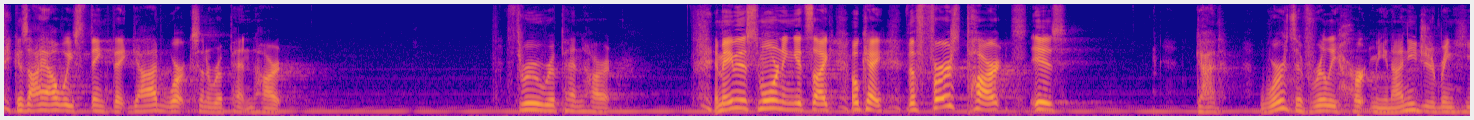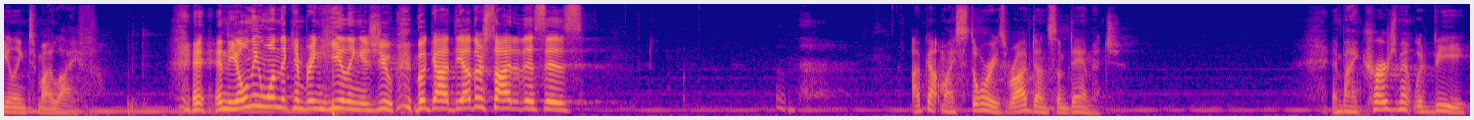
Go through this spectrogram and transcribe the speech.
Because I always think that God works in a repentant heart, through repentant heart. And maybe this morning it's like, okay, the first part is God, words have really hurt me, and I need you to bring healing to my life. And, and the only one that can bring healing is you. But God, the other side of this is I've got my stories where I've done some damage. And my encouragement would be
